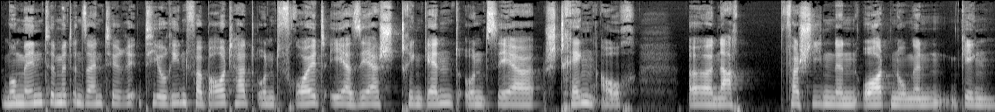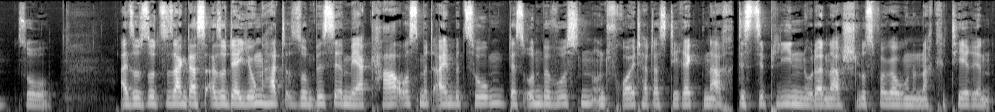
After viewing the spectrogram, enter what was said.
Momente mit in seinen The Theorien verbaut hat und Freud eher sehr stringent und sehr streng auch äh, nach verschiedenen Ordnungen ging. So. Also sozusagen das, also der Jung hat so ein bisschen mehr Chaos mit einbezogen des Unbewussten und Freud hat das direkt nach Disziplinen oder nach Schlussfolgerungen und nach Kriterien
